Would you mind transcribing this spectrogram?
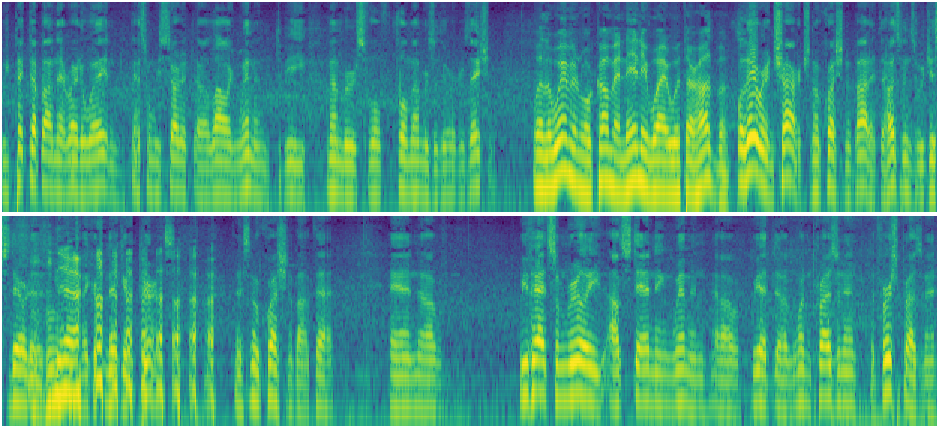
we picked up on that right away, and that's when we started uh, allowing women to be members, full, full members of the organization. Well, the women were coming anyway with their husbands. Well, they were in charge, no question about it. The husbands were just there to you know, Yeah. make, a, make an appearance. There's no question about that. And uh, we've had some really outstanding women. Uh, we had uh, one president, the first president,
